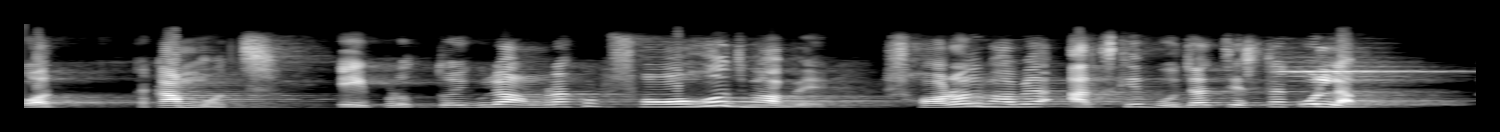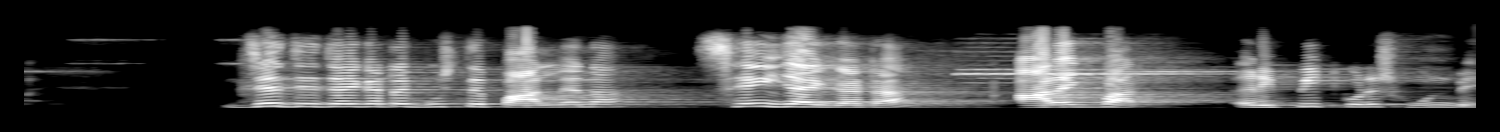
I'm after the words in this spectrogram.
কত, কাম্যচ। এই প্রত্যয়গুলো আমরা খুব সহজভাবে, সরলভাবে আজকে বোঝার চেষ্টা করলাম। যে যে জায়গাটায় বুঝতে পারলে না, সেই জায়গাটা আরেকবার রিপিট করে শুনবে।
